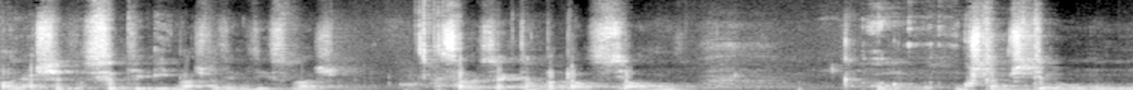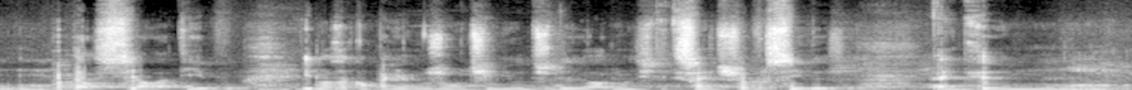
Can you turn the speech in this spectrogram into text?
Aliás, se, se, e nós fazemos isso, nós, a CyberSec tem um papel social gostamos de ter um, um, papel social ativo e nós acompanhamos muitos miúdos de algumas instituições desfavorecidas em que hum,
